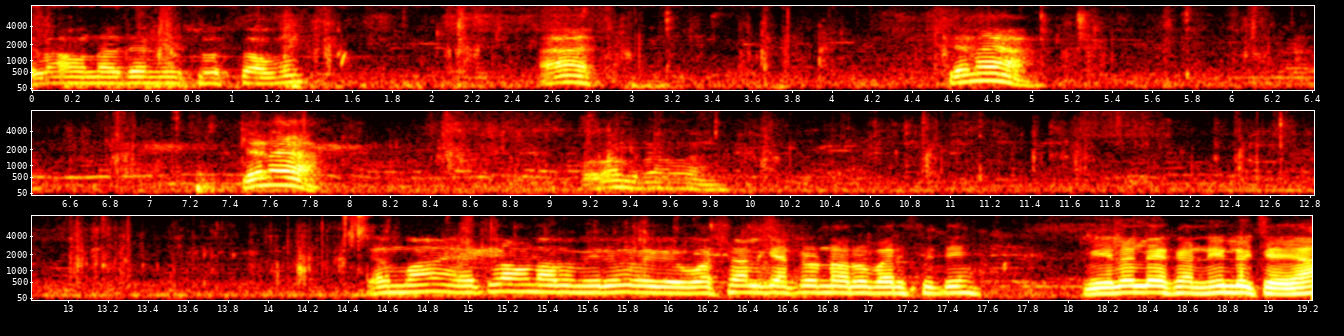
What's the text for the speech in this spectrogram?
ఎలా ఉన్నదని చూస్తాము. ఆ, ఏనా ఏనా ఏమ్మా ఎట్లా ఉన్నారు మీరు? వర్షాలకి ఎట్లా ఉన్నారు పరిస్థితి? వీళ్ళ లేక నీళ్ళు వచ్చాయా?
